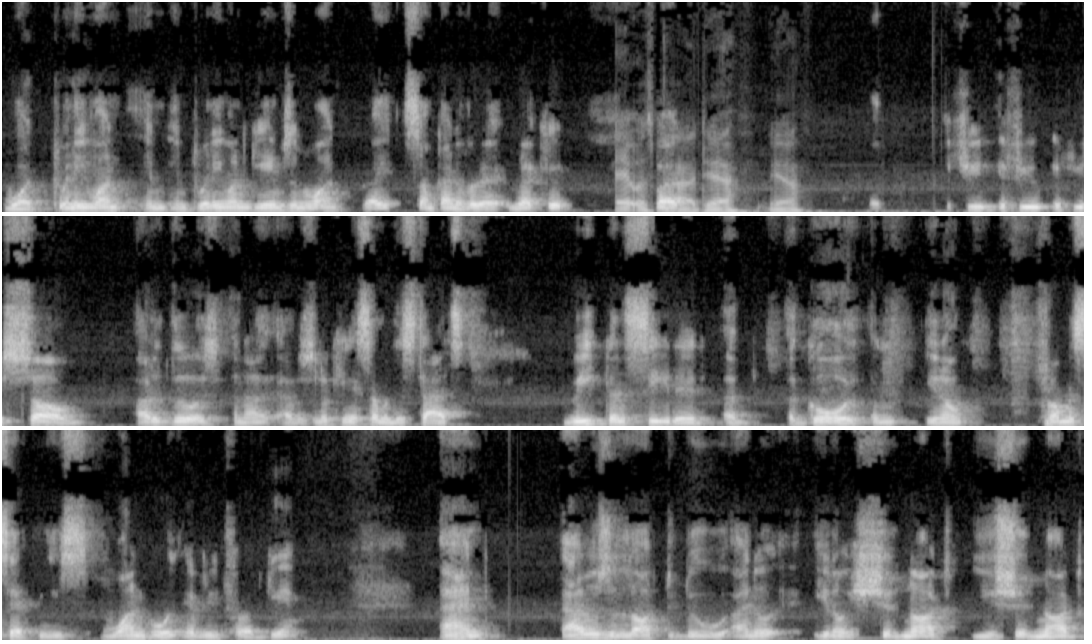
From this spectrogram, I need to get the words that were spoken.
what 21 in, in 21 games and one, right? Some kind of a record. It was but, bad, yeah, yeah. if you if you if you saw out of those, and I, I was looking at some of the stats, we conceded a, a goal, and you know, from a set piece, one goal every third game, and that was a lot to do. I know, you know, you should not you should not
